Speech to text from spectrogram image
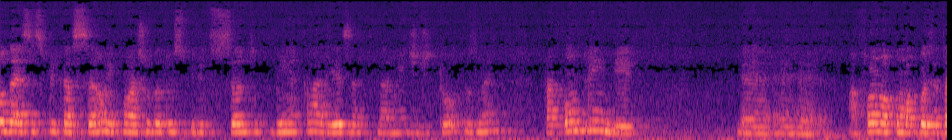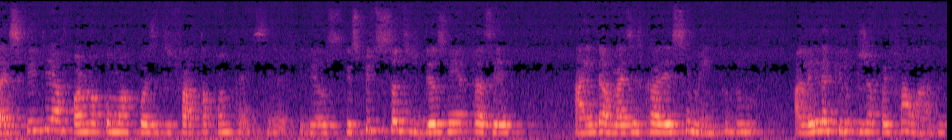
toda essa explicação e com a ajuda do Espírito Santo, venha clareza na mente de todos, né? Para compreender é, é, a forma como a coisa está escrita e a forma como a coisa de fato acontece. Né? Que, Deus, que o Espírito Santo de Deus venha trazer ainda mais esclarecimento, do, além daquilo que já foi falado.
